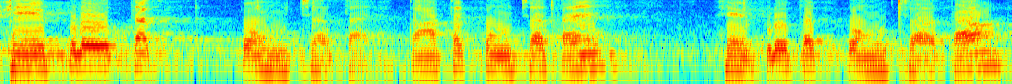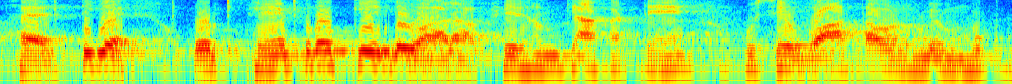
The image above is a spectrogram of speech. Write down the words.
फेफड़ों तक पहुंचाता है। कहाँ तक पहुंचाता है? फेफड़ों तक पहुंचाता है, ठीक है? और फेफड़ों के द्वारा फिर हम क्या करते हैं? उसे वातावरण में मुक्त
